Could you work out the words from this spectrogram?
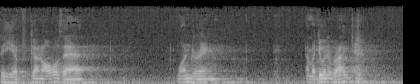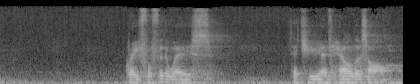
that you have done all of that, wondering, am I doing it right? Grateful for the ways that you have held us all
